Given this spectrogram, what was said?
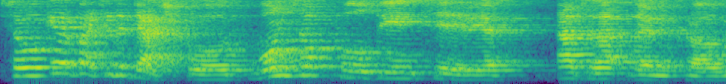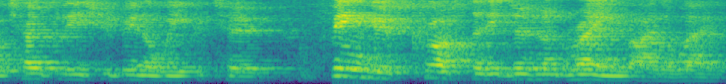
So we'll get back to the dashboard once I've pulled the interior out of that donor car, which hopefully should be in a week or two. Fingers crossed that it doesn't rain, by the way.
